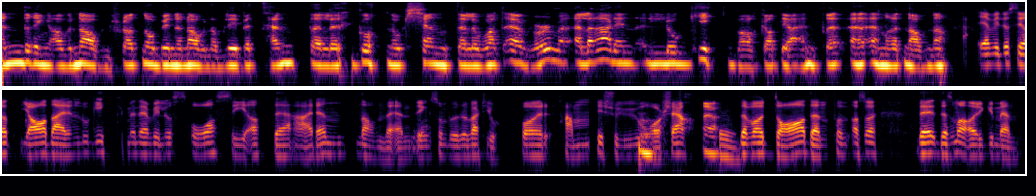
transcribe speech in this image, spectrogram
endring av navn for at nå begynner navnet å bli betent eller godt nok kjent eller whatever? Eller er det en logikk bak at de har endret, eh, endret navnet? Jeg vil jo si at ja, det er en logikk, men jeg vil jo òg si at det er en navneendring som burde vært gjort for fem til sju år siden. Ja. Mm. Det var da den for, altså, det, det som er argumentet,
